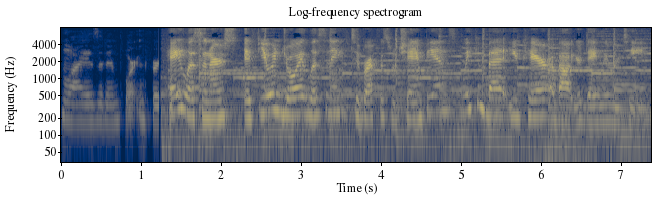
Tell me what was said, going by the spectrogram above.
Why is it important for Hey listeners, if you enjoy listening to Breakfast with Champions, we can bet you care about your daily routine.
